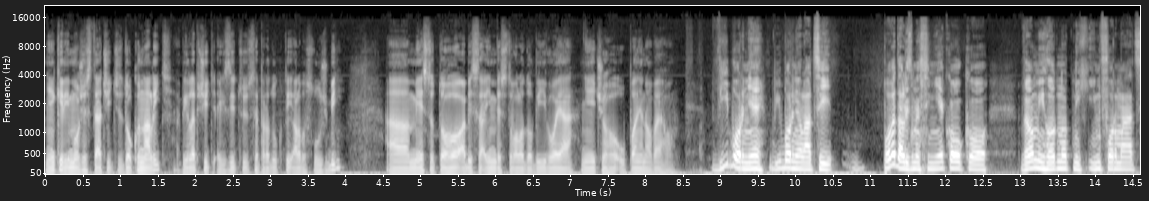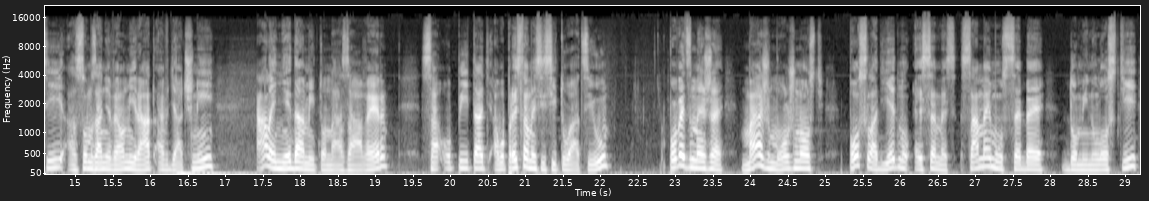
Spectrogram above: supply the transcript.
Niekedy môže stačiť zdokonaliť a vylepšiť existujúce produkty alebo služby, a miesto toho, aby sa investovalo do vývoja niečoho úplne nového. Výborne, výborne, Laci. Povedali sme si niekoľko veľmi hodnotných informácií a som za ne veľmi rád a vďačný, ale nedá mi to na záver sa opýtať, alebo predstavme si situáciu, povedzme, že máš možnosť poslať jednu SMS samému sebe do minulosti,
